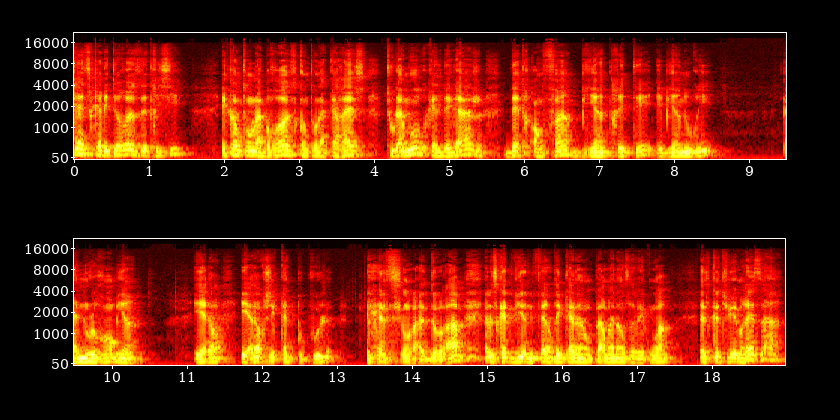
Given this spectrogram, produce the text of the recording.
qu'est-ce qu'elle est heureuse d'être ici Et quand on la brosse, quand on la caresse, tout l'amour qu'elle dégage d'être enfin bien traitée et bien nourrie, elle nous le rend bien. Et alors, et alors j'ai quatre poupoules, et elles sont adorables, parce qu'elles viennent faire des câlins en permanence avec moi? Est-ce que tu aimerais ça?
